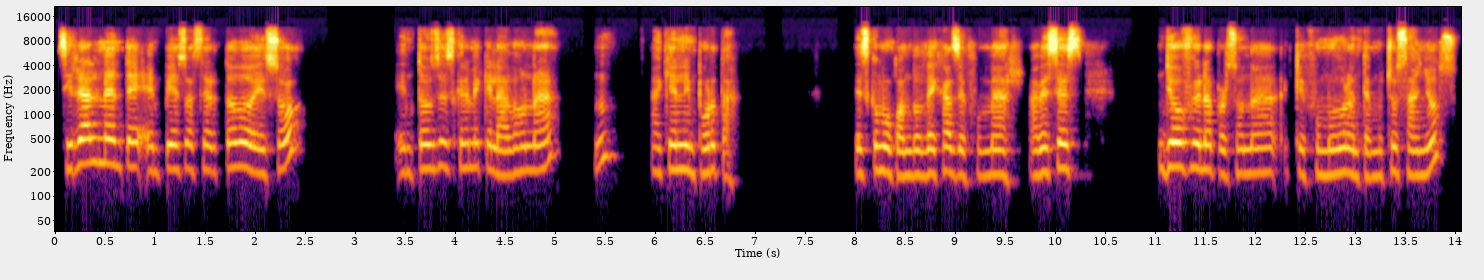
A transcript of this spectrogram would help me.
Si realmente empiezo a hacer todo eso, entonces créeme que la dona, ¿a quién le importa? Es como cuando dejas de fumar. A veces yo fui una persona que fumó durante muchos años.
